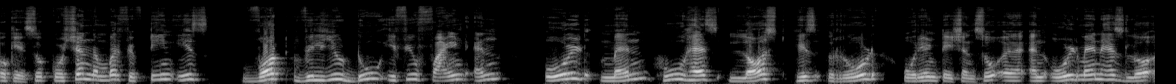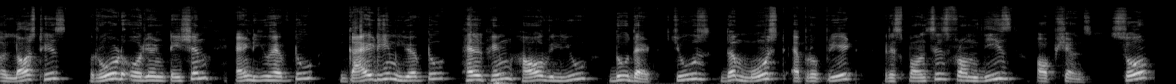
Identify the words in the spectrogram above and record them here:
okay so question number 15 is what will you do if you find an old man who has lost his road orientation. So uh, an old man has lo uh, lost his road orientation and you have to guide him you have to help him. How will you do that? Choose the most appropriate responses from these options. So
